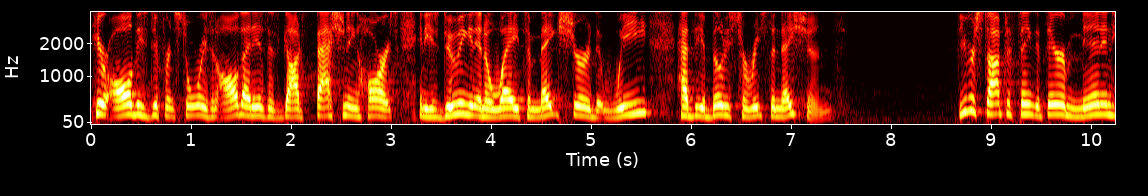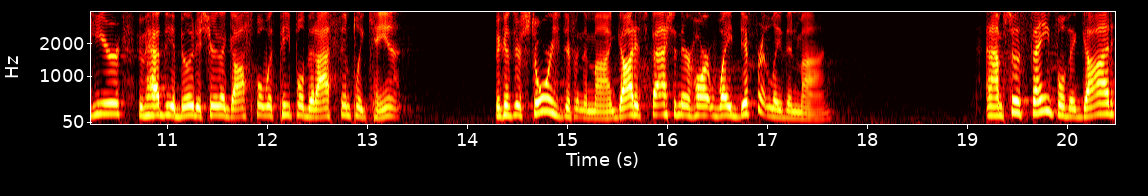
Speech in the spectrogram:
hear all these different stories, and all that is is God fashioning hearts, and He's doing it in a way to make sure that we have the abilities to reach the nations. Have you ever stopped to think that there are men in here who have the ability to share the gospel with people that I simply can't? Because their story is different than mine. God has fashioned their heart way differently than mine. And I'm so thankful that God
